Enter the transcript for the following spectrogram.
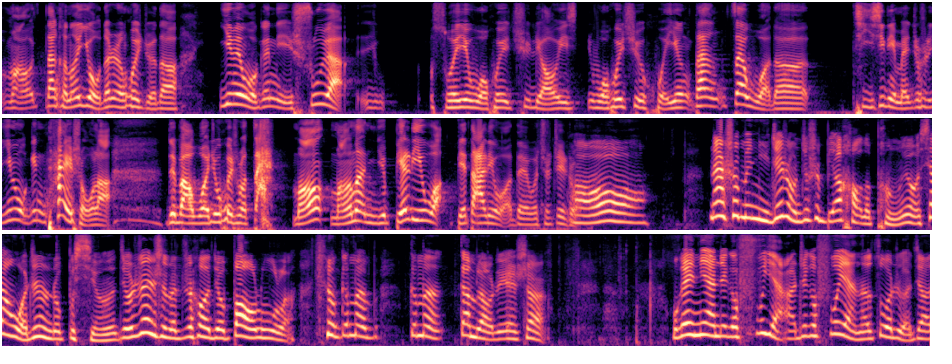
忙，但可能有的人会觉得，因为我跟你疏远。所以我会去聊一，我会去回应，但在我的体系里面，就是因为我跟你太熟了，对吧？我就会说在忙忙呢，你就别理我，别搭理我。对我是这种。哦，那说明你这种就是比较好的朋友，像我这种就不行，就认识了之后就暴露了，就根本根本干不了这些事儿。我给你念这个敷衍啊，这个敷衍的作者叫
